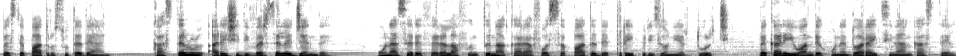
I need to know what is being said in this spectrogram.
peste 400 de ani. Castelul are și diverse legende. Una se referă la fântâna care a fost săpată de trei prizonieri turci pe care Ioan de Hunedoara îi ținea în castel.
